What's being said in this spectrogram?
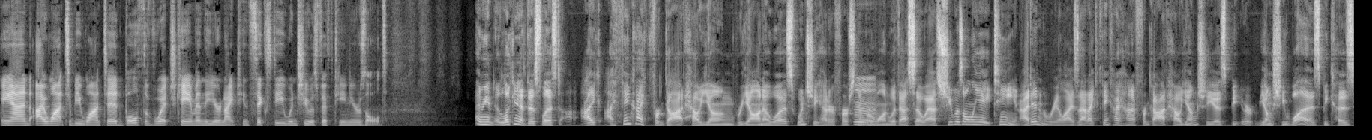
and "I Want to Be Wanted," both of which came in the year 1960 when she was 15 years old. I mean, looking at this list, I I think I forgot how young Rihanna was when she had her first number mm. one with SOS. She was only 18. I didn't realize that. I think I kind of forgot how young she is, or young she was, because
